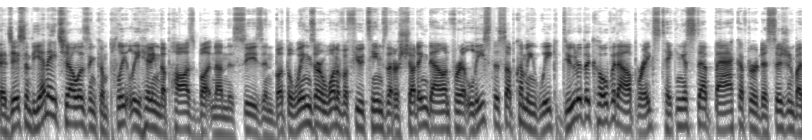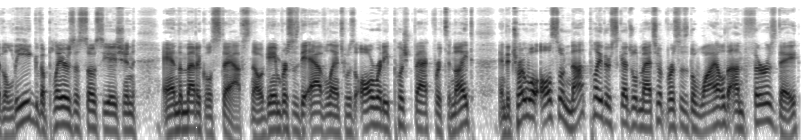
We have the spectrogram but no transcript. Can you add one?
Yeah, Jason, the NHL isn't completely hitting the pause button on this season, but the Wings are one of a few teams that are shutting down for at least this upcoming week due to the COVID outbreaks, taking a step back after a decision by the league, the Players Association, and the medical staffs. Now, a game versus the Avalanche was already pushed back for tonight, and Detroit will also not play their scheduled matchup versus the Wild on Thursday.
